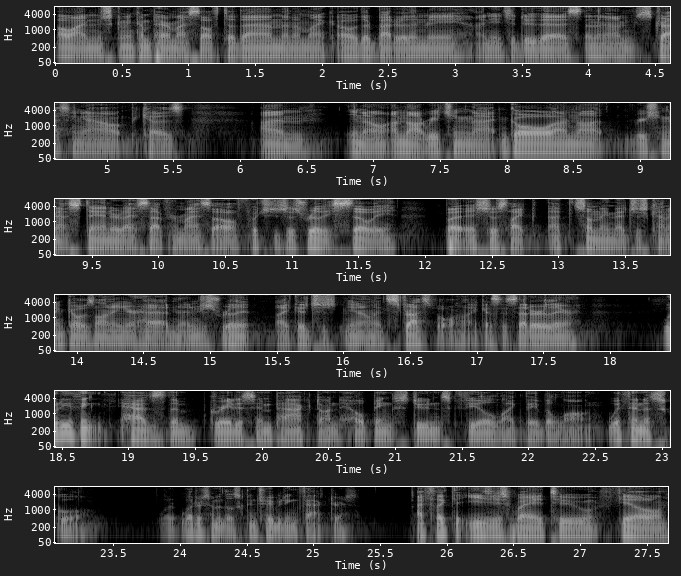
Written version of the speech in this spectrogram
Oh, I'm just going to compare myself to them. And I'm like, oh, they're better than me. I need to do this. And then I'm stressing out because I'm, you know, I'm not reaching that goal. I'm not reaching that standard I set for myself, which is just really silly. But it's just like that's something that just kind of goes on in your head and just really like it's just, you know, it's stressful, like as I said earlier. What do you think has the greatest impact on helping students feel like they belong within a school? What, what are some of those contributing factors? I feel like the easiest way to feel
